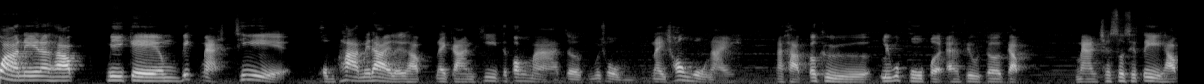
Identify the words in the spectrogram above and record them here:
อวานนี้นะครับ มีเกม Big Match ที่ผมพลาดไม่ได้เลยครับ ในการที่จะต้องมาเจอคุณผู้ชมในช่องวงในนะครับ ก็คือลิเวอร์พูลเปิดแอนฟิลด์เจอกับแมนเชสเตอร์ซิตี้ครับ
